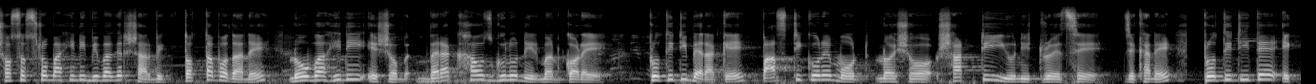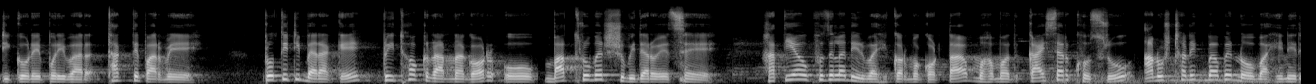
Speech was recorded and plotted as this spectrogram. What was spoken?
সশস্ত্র বাহিনী বিভাগের সার্বিক তত্ত্বাবধানে নৌবাহিনী এসব ব্যারাক হাউসগুলো নির্মাণ করে। প্রতিটি ব্যারাকে পাঁচটি করে মোট নয়শো ষাটটি ইউনিট রয়েছে, যেখানে প্রতিটিতে একটি করে পরিবার থাকতে পারবে। প্রতিটি ব্যারাকে পৃথক রান্নাঘর ও বাথরুমের সুবিধা রয়েছে। হাতিয়া উপজেলা নির্বাহী কর্মকর্তা মোহাম্মদ কাইসার খসরু আনুষ্ঠানিকভাবে নৌবাহিনীর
